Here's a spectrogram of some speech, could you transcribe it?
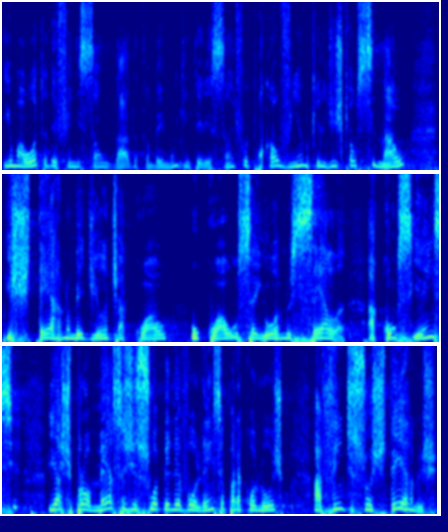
E uma outra definição dada também muito interessante foi por Calvino, que ele diz que é o sinal externo mediante a qual o qual o Senhor nos cela a consciência e as promessas de sua benevolência para conosco, a fim de suster-nos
